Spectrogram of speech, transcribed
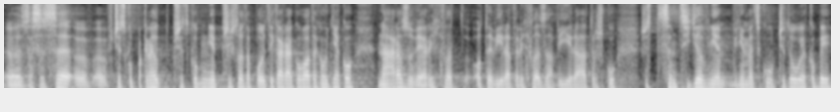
e, zase se v Česku pak ne, všechno mě přišla ta politika reagovala tak hodně jako nárazově, rychle otevírat, rychle zavírat, trošku, že jsem cítil v, Ně, v Německu určitou jakoby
